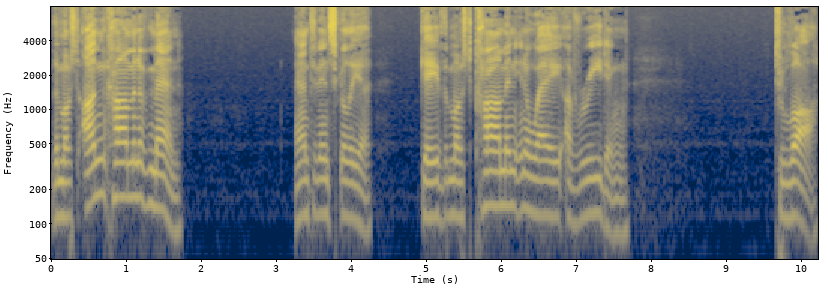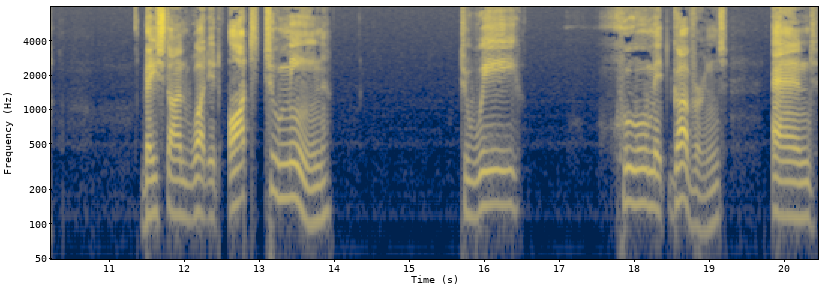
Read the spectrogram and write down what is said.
the most uncommon of men, Antonin Scalia, gave the most common, in a way, of reading to law based on what it ought to mean to we whom it governs and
